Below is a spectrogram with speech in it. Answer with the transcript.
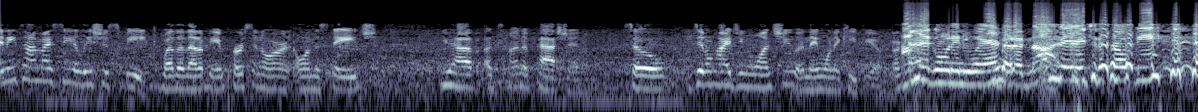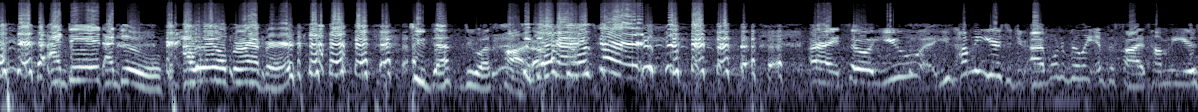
anytime I see Alicia speak, whether that'll be in person or on the stage, you have a ton of passion. So dental hygiene wants you and they want to keep you. Okay? I'm not going anywhere. You better not. I'm married to the Prophy. I did, I do. I will forever. to death do us part. To okay? death do us part. All right, so you, you, how many years did you? I want to really emphasize how many years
